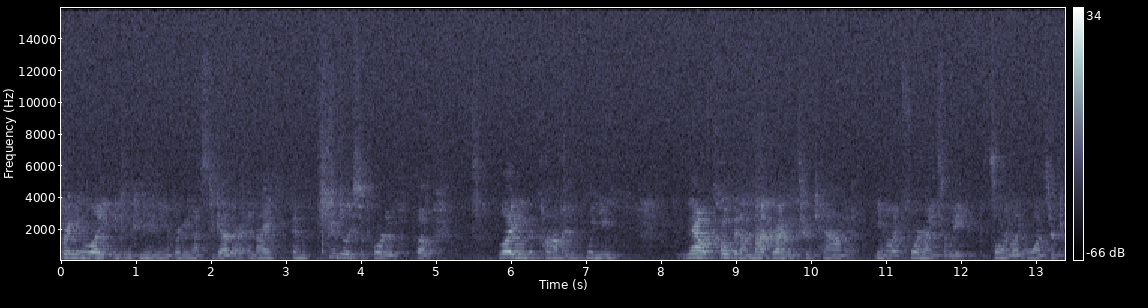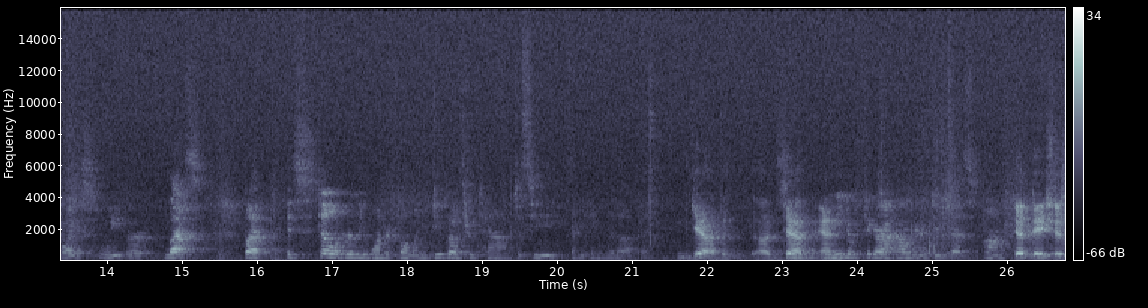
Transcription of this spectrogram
bringing light into the community and bringing us together. And I am hugely supportive of lighting the common when you, now with COVID, I'm not driving through town, you know, like four nights a week. It's only like once or twice a week or less. But it's still really wonderful when you do go through town to see everything Yeah, the, uh, so Deb We and need to figure out how we're gonna do this. Um, Deb Dacius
